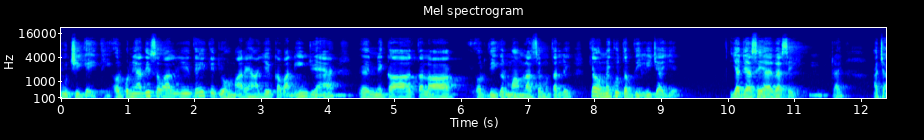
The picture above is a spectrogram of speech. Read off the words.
پوچھی گئی تھیں۔ اور بنیادی سوال یہ تھے کہ جو ہمارے ہاں یہ قوانین جو ہیں، نکاح، طلاق اور دیگر معاملات سے متعلق، کیا ان میں کوئی تبدیلی چاہیے؟ یا جیسے آئے ویسے ہی رائٹ اچھا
